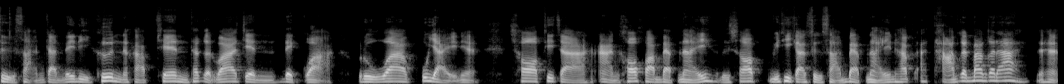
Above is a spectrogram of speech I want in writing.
สื่อสารกันได้ดีขึ้นนะครับ เช่น ถ้าเกิดว่าเจนเด็กกว่า รู้ว่าผู้ใหญ่เนี่ยชอบที่จะอ่านข้อความแบบไหน หรือชอบวิธีการสื่อสารแบบไหนนะครับ ถามกันบ้างก็ได้นะฮะ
